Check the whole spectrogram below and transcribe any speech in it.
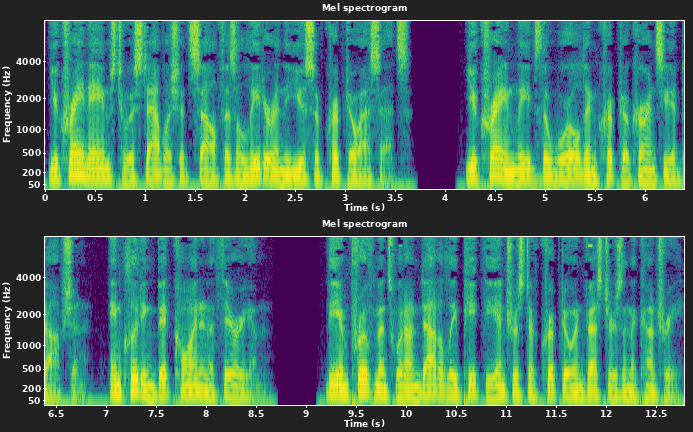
Ukraine aims to establish itself as a leader in the use of crypto assets. Ukraine leads the world in cryptocurrency adoption, including Bitcoin and Ethereum. The improvements would undoubtedly pique the interest of crypto investors in the country,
